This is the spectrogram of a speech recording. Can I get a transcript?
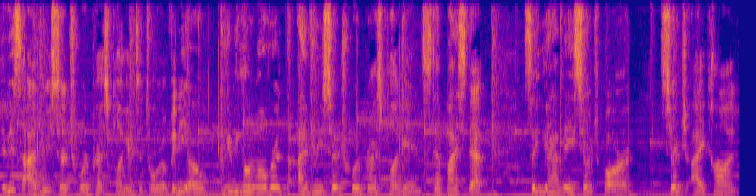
In this Ivory Search WordPress plugin tutorial video, I'm going to be going over the Ivory Search WordPress plugin step by step so you have a search bar, search icon,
